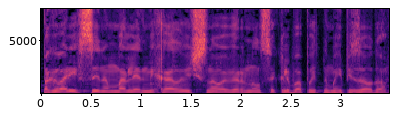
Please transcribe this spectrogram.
Поговорив с сыном, Марлен Михайлович снова вернулся к любопытному эпизоду.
